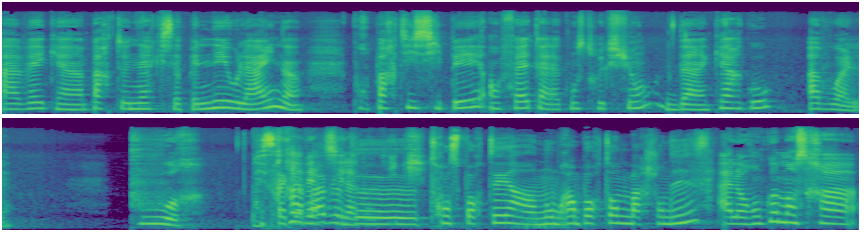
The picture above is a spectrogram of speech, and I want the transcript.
avec un partenaire qui s'appelle Neoline pour participer en fait à la construction d'un cargo à voile pour qui serait capable de transporter un nombre important de marchandises? Alors, on commencera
